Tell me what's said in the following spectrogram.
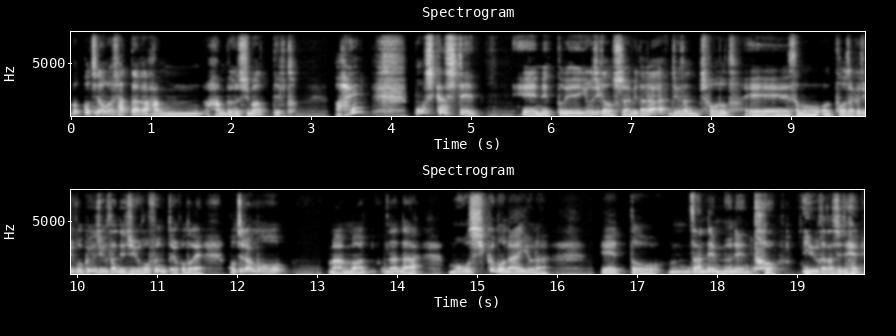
まあ、こちらもシャッターが半半分閉まってると。あれ？もしかして、えー、ネットで営業時間を調べたら13時ちょうどと、えー、その到着時刻13時15分ということで、こちらも、まあまあ、なんだ？もう惜しくもないよな。えー、っと、残念無念と いう形で、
